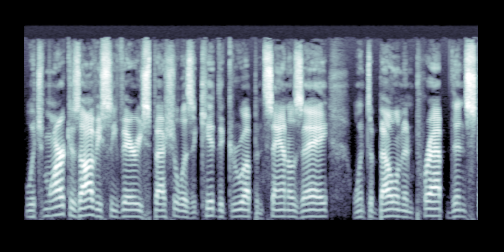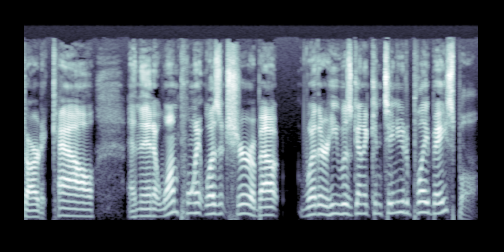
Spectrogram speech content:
which Mark is obviously very special as a kid that grew up in San Jose, went to Bellarmine Prep, then started Cal, and then at one point wasn't sure about whether he was going to continue to play baseball.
